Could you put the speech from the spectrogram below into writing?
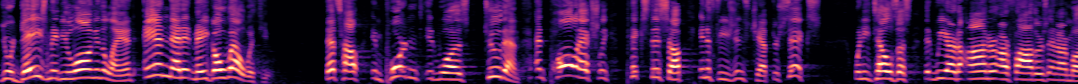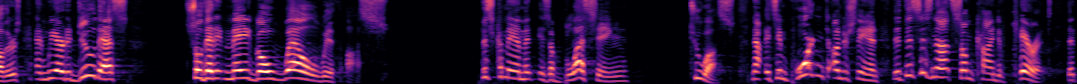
your days may be long in the land and that it may go well with you. That's how important it was to them. And Paul actually picks this up in Ephesians chapter 6 when he tells us that we are to honor our fathers and our mothers, and we are to do this so that it may go well with us. This commandment is a blessing to us. Now, it's important to understand that this is not some kind of carrot that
